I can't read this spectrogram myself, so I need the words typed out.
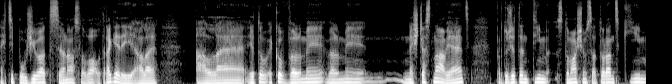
nechci používat silná slova o tragédii, ale, ale je to jako velmi, velmi nešťastná věc, protože ten tým s Tomášem Satoranským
